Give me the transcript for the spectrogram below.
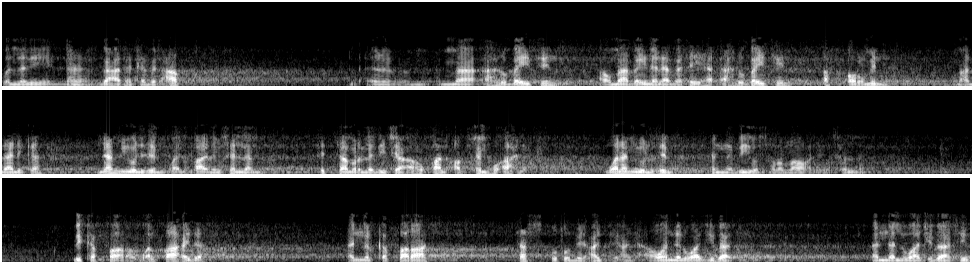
والذي آه، بعثك بالحق ما أهل بيت أو ما بين لابتيها أهل بيت أفقر منه. مع ذلك لم يلزمه وإن قال النبي صلى الله عليه وسلم في التمر الذي جاءه قال أطعمه أهلك ولم يلزمه النبي صلى الله عليه وسلم بكفارة. والقاعدة أن الكفارات تسقط بالعجز عنها أو أن الواجبات أن الواجبات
